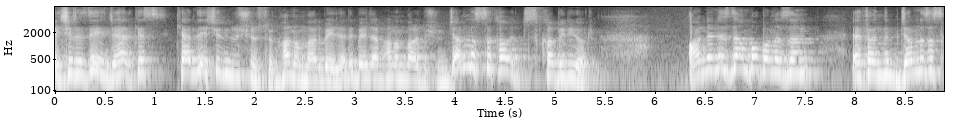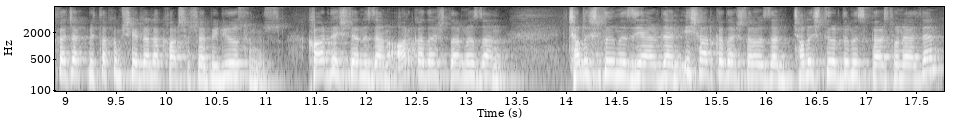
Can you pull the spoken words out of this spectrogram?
eşiniz deyince herkes kendi eşini düşünsün. Hanımlar beyleri, beyler hanımları düşünün. Canınız sıka, sıkabiliyor. Annenizden babanızdan efendim canınızı sıkacak bir takım şeylerle karşılaşabiliyorsunuz. Kardeşlerinizden, arkadaşlarınızdan, çalıştığınız yerden, iş arkadaşlarınızdan, çalıştırdığınız personelden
